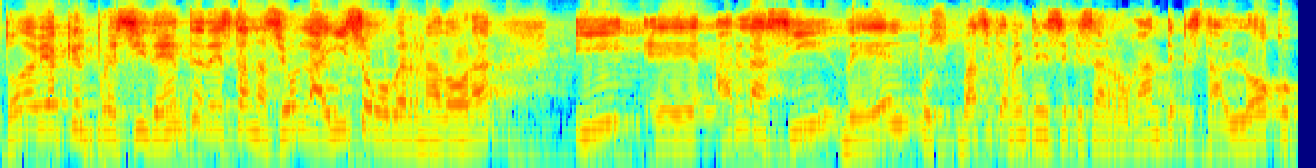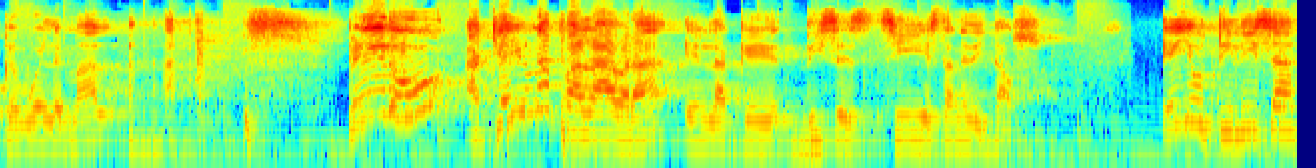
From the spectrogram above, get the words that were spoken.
Todavía que el presidente de esta nación la hizo gobernadora y eh, habla así de él, pues básicamente dice que es arrogante, que está loco, que huele mal. Pero aquí hay una palabra en la que dices, sí, están editados. Ella utiliza,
